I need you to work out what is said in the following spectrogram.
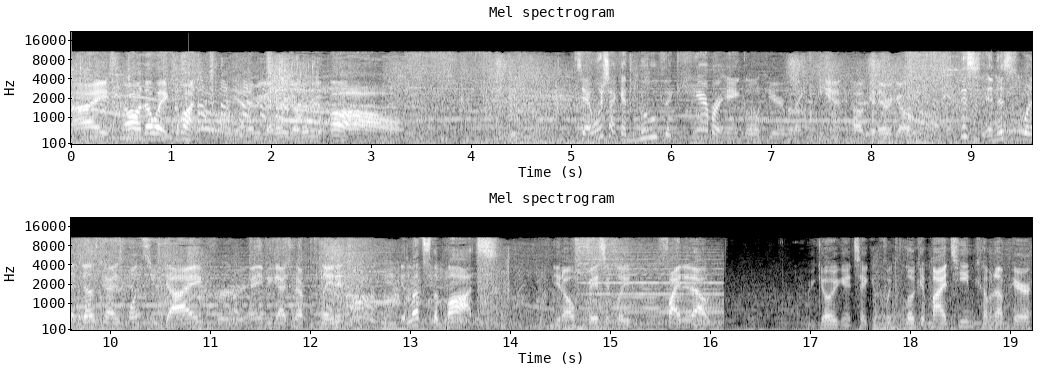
Nice. Oh, no, wait, come on. Yeah, there we go, there we go, there we go. Oh. See, I wish I could move the camera angle here, but I can't. Okay, there we go. This is and this is what it does, guys. Once you die, for any of you guys who haven't played it, it lets the bots, you know, basically fight it out. Here we go. You're gonna take a quick look at my team coming up here.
